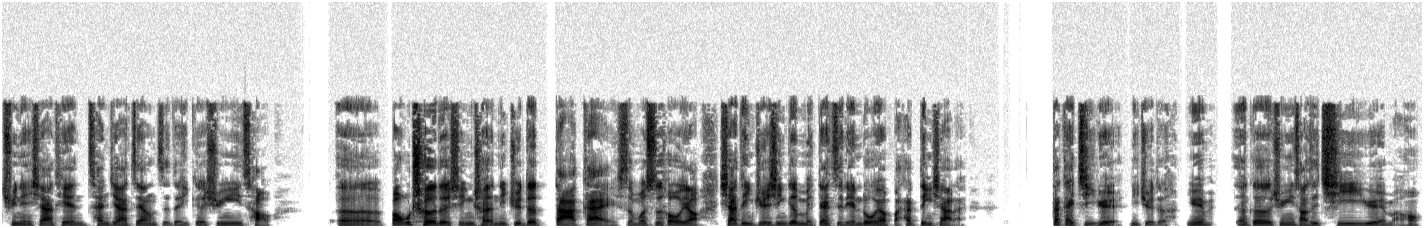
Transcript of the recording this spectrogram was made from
去年夏天参加这样子的一个薰衣草呃包车的行程，你觉得大概什么时候要下定决心跟美代子联络，要把它定下来？大概几月？你觉得？因为那个薰衣草是七月嘛，吼，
